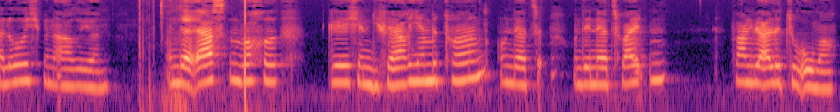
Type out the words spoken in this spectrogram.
Hallo, ich bin Arian. In der ersten Woche gehe ich in die Ferienbetreuung und, der, und in der zweiten fahren wir alle zu Oma.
